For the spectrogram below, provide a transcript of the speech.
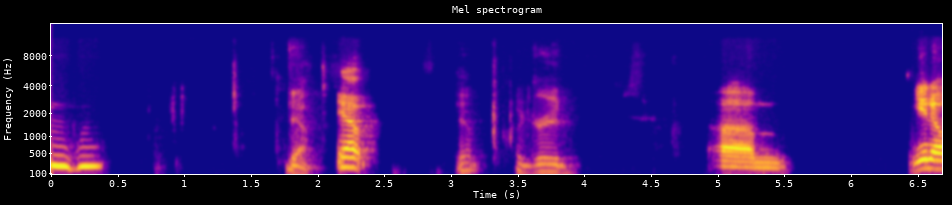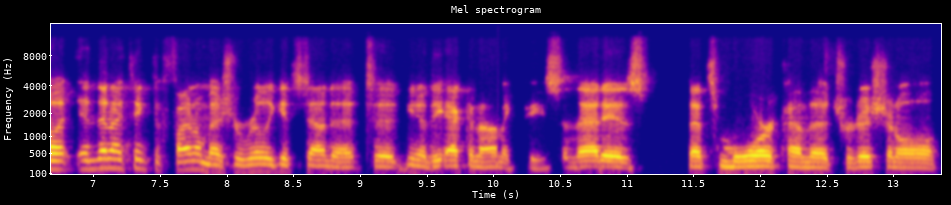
Mm-hmm. Yeah. Yep. Yep. Agreed. Um, you know, and then I think the final measure really gets down to, to you know the economic piece, and that is that's more kind of the traditional,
